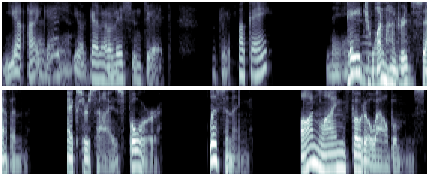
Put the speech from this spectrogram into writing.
Yeah, I Uh, guess yeah, you're gonna okay. listen to it. Okay. Okay. There. Page 107. Exercise 4. Listening. Online photo albums.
